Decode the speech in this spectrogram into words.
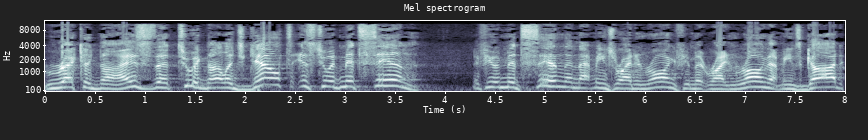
recognize that to acknowledge guilt is to admit sin. If you admit sin, then that means right and wrong. If you admit right and wrong, that means God.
